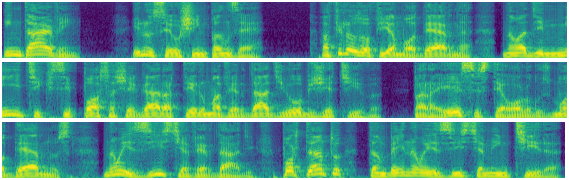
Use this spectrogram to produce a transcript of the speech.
em Darwin e no seu chimpanzé. A filosofia moderna não admite que se possa chegar a ter uma verdade objetiva. Para esses teólogos modernos, não existe a verdade, portanto, também não existe a mentira.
